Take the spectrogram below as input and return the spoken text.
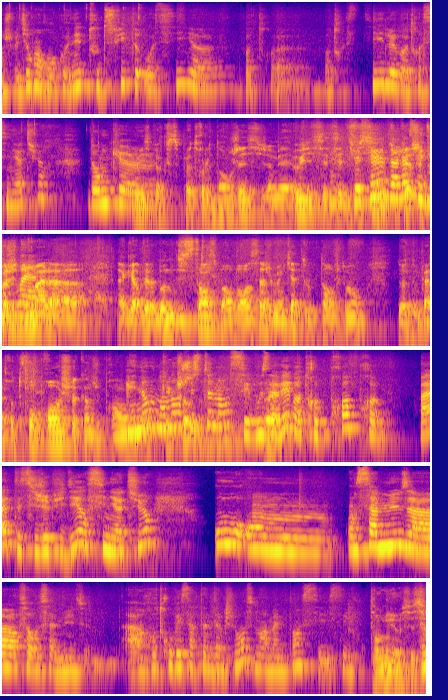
je veux dire, on reconnaît tout de suite aussi euh, votre, euh, votre style, votre signature. Donc, euh, Oui, parce que ça peut être le danger si jamais. Oui, c'est difficile. c'est- parce là, qu'à c'est chaque fois, j'ai du voilà. mal à, à garder la bonne distance par rapport à ça. Je m'inquiète tout le temps, justement, de ne pas être trop proche quand je prends et non, non, non, chose. justement, c'est vous Ouais. avez votre propre patte, si je puis dire, signature, où on, on s'amuse à, enfin, on s'amuse à retrouver certaines influences, mais en même temps, c'est vous. Tant mieux, c'est ça.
